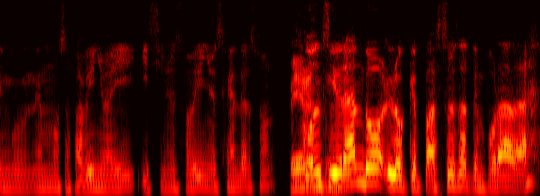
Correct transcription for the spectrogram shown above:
tenemos a Fabiño ahí y si no es Fabiño es Henderson. Pero Considerando lo que pasó esa temporada,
